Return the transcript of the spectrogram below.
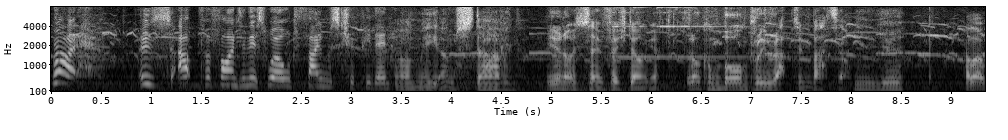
Right, who's up for finding this world famous chippy then? Oh, mate, I'm starving. You do know it's the same fish, don't you? They don't come born pre-wrapped in batter. Mm, yeah. Hello?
